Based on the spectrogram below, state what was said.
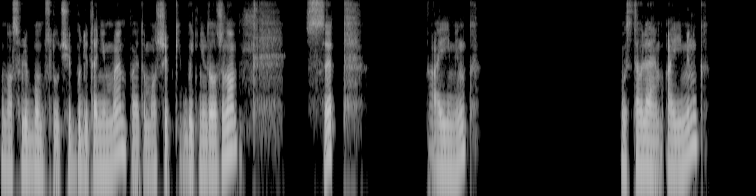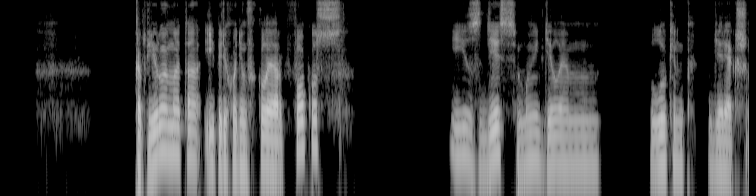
У нас в любом случае будет animen, поэтому ошибки быть не должно. Set aiming. Выставляем aiming. Копируем это и переходим в Clear Focus. И здесь мы делаем Looking Direction.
